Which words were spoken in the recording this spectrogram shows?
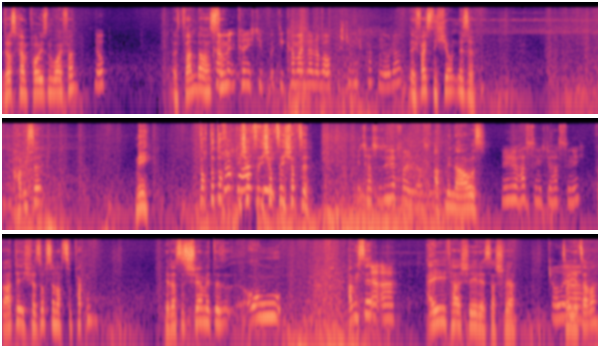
Du hast kein Poison Wyvern? Nope. Äh, Thunder hast Kann, du? man, kann ich die, die kann man dann aber auch bestimmt nicht packen, oder? Ich weiß nicht, hier unten ist sie. Hab ich sie? Nee. Doch, doch, doch. ich hab sie, ich hab sie, ich hab sie. Jetzt hast du sie wieder fallen lassen. Ab mir nach Haus. Nee, du hast sie nicht, du hast sie nicht. Warte, ich versuch sie noch zu packen. Ja, das ist schwer mit der... Oh. Hab ich sie? Ja, ah. Alter Schwede, ist das schwer. Oh, So, ja. jetzt aber.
